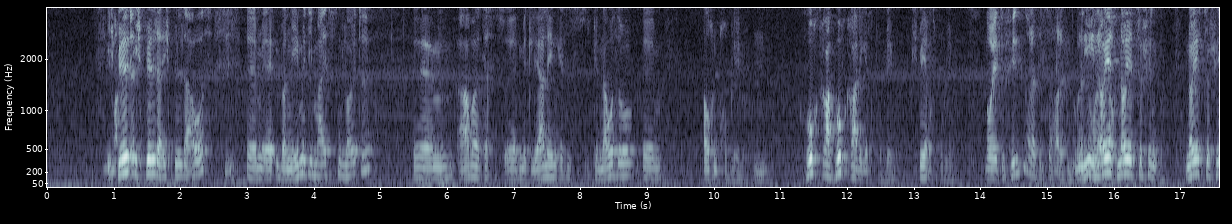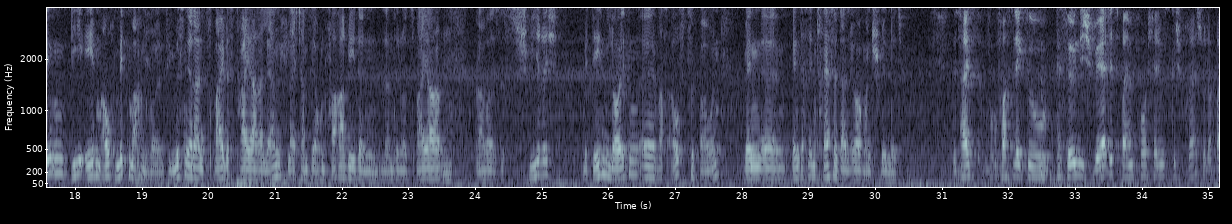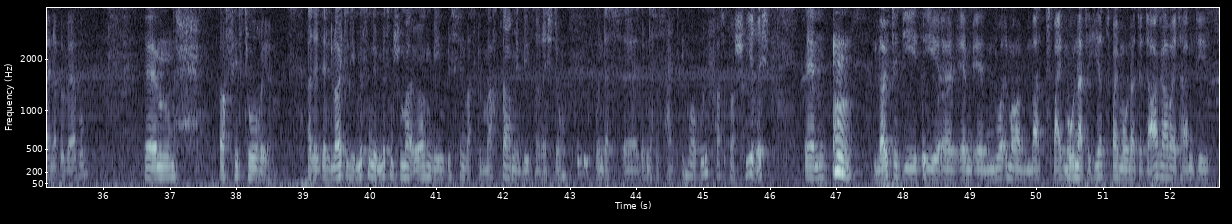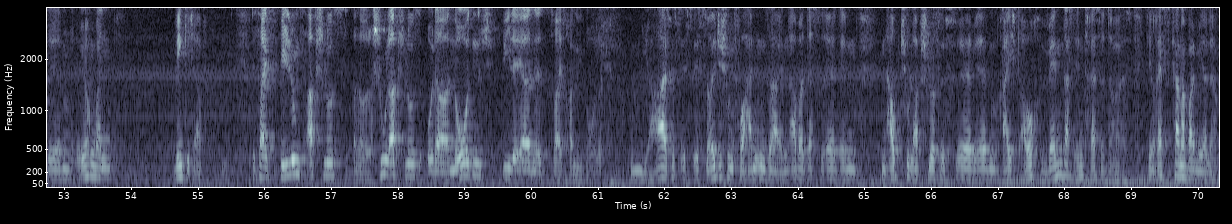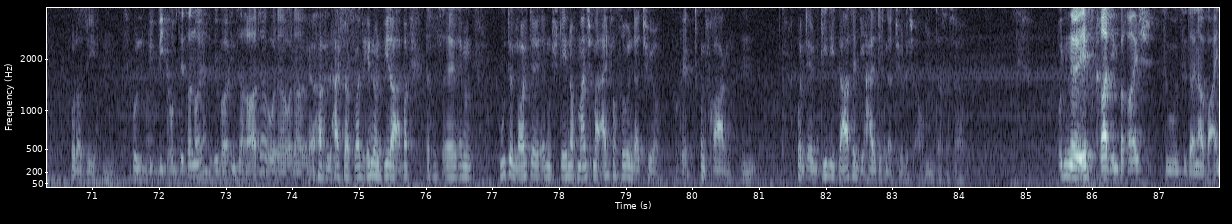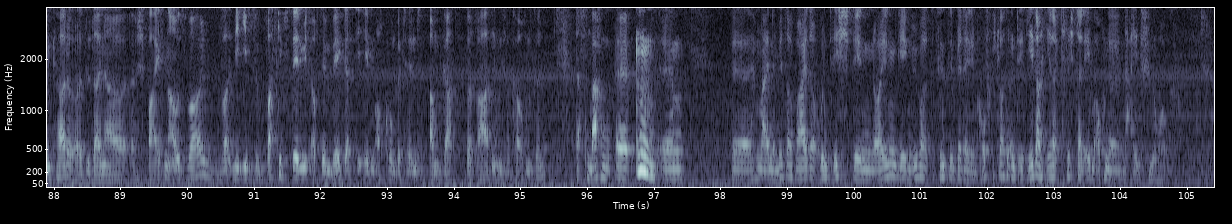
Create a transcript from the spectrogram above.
Ich, bild, ich, bilde, ich bilde aus, hm. ähm, übernehme die meisten Leute, ähm, aber das ist, äh, mit Lehrlingen ist es genauso ähm, auch ein Problem. Hm. Hochgra hochgradiges Problem, schweres Problem. Neue zu finden oder die zu halten? Oder nee, neue, neue zu finden. Neue zu finden, die eben auch mitmachen wollen. Sie müssen ja dann zwei bis drei Jahre lernen, vielleicht haben sie auch ein Fachabi, dann lernen sie nur zwei Jahre. Mhm. Aber es ist schwierig, mit den Leuten äh, was aufzubauen, wenn, äh, wenn das Interesse dann irgendwann schwindet. Das heißt, auf was legst du persönlich Wert jetzt beim Vorstellungsgespräch oder bei einer Bewerbung? Ähm, auf Historie. Also die Leute, die müssen, die müssen schon mal irgendwie ein bisschen was gemacht haben in dieser Richtung. Und das, äh, und das ist halt immer unfassbar schwierig. Ähm, Leute, die, die äh, äh, nur immer mal zwei Monate hier, zwei Monate da gearbeitet haben, die ähm, irgendwann winke ich ab. Das heißt, Bildungsabschluss also Schulabschluss oder Noten spiele eher eine zweitrangige Rolle. Ja, es, ist, es, es sollte schon vorhanden sein, aber das, äh, ein Hauptschulabschluss ist, äh, ähm, reicht auch, wenn das Interesse da ist. Den Rest kann er bei mir lernen oder sie. Hm. Und wie, wie kommst du jetzt an neue? Über Inserate oder, oder? Ja, leichter Gott hin und wieder, aber das ist, äh, gute Leute äh, stehen auch manchmal einfach so in der Tür okay. und fragen. Mhm. Und äh, die, die da sind, die halte ich natürlich auch. Mhm. Das ist ja und äh, jetzt gerade im Bereich zu, zu deiner Weinkarte oder zu deiner äh, Speisenauswahl, wie gibst du, was gibst du denen mit auf den Weg, dass sie eben auch kompetent am Gast beraten und verkaufen können? Das machen äh, ähm, äh, meine Mitarbeiter und ich den Neuen gegenüber, sind, sind wir dem aufgeschlossen und jeder, jeder kriegt dann eben auch eine, eine Einführung.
